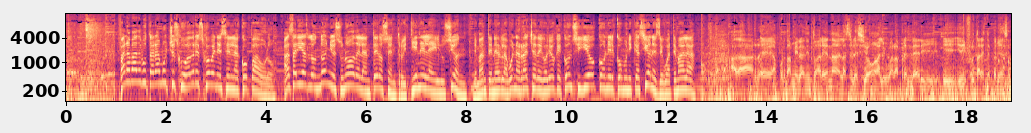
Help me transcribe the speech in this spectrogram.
para Panamá debutará muchos jugadores jóvenes en la Copa Oro. Azarías Londoño es su nuevo delantero centro y tiene la ilusión de mantener la buena racha de goleo que consiguió con el Comunicaciones de Guatemala. A dar, eh, aportar mi granito de arena en la selección, al igual aprender y, disfrutar esta experiencia.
